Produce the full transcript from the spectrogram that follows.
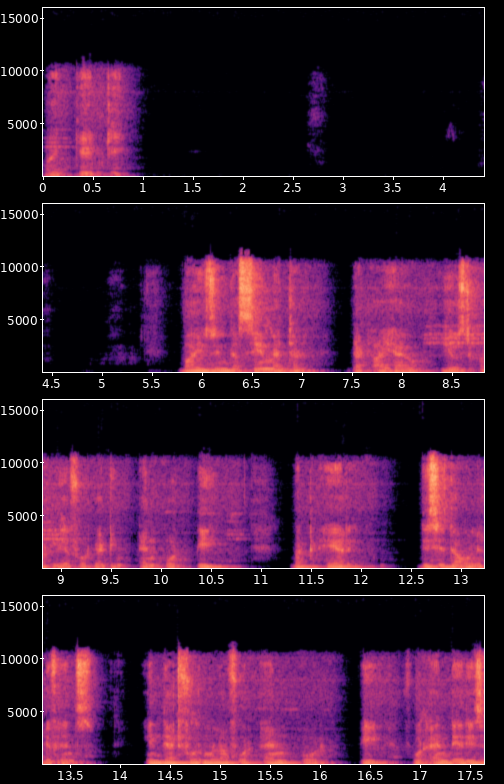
by kt by using the same method that I have used earlier for getting N or P. But here this is the only difference. In that formula for N or P for N there is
